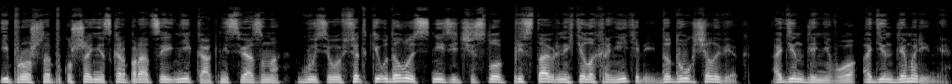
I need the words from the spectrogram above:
и прошлое покушение с корпорацией никак не связано, Гусеву все-таки удалось снизить число представленных телохранителей до двух человек. Один для него, один для Марины.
